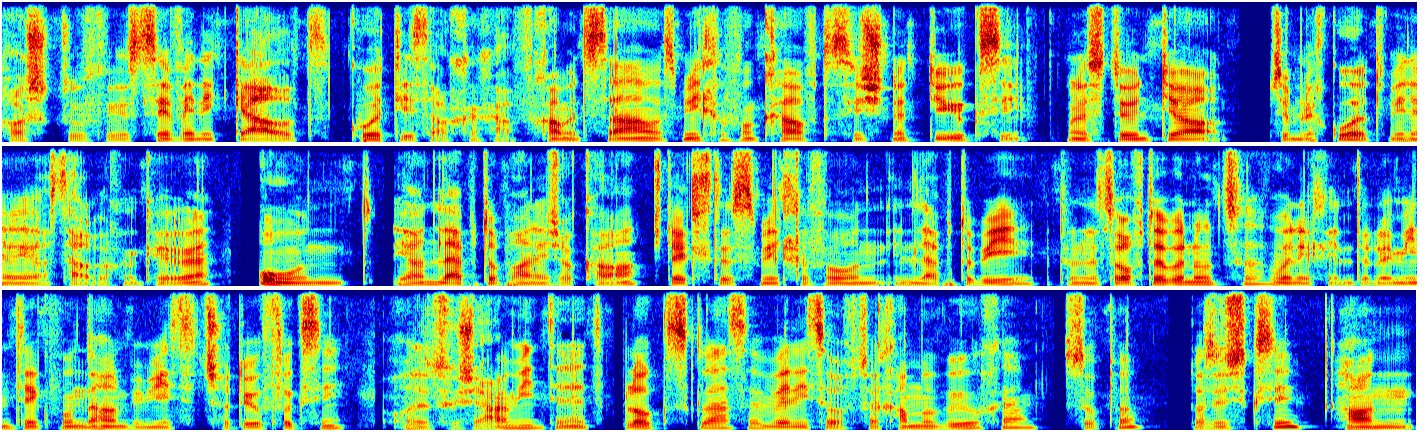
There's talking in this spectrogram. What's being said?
kannst du für sehr wenig Geld gute Sachen kaufen. Ich habe jetzt auch ein Mikrofon gekauft, das ist nicht teuer gewesen. Und es tönt ja ziemlich gut, wie ihr ja selber könnt hören Und ja, einen Laptop habe ich schon gehabt. Stecke das Mikrofon in den Laptop ein, tue eine Software benutzen, die ich hinter dem Internet gefunden habe. Bei mir ist es schon drauf gewesen. Oder du auch im Internet Blogs gelesen, welche Software kann man brauchen. Super, das war es. Ich Habe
